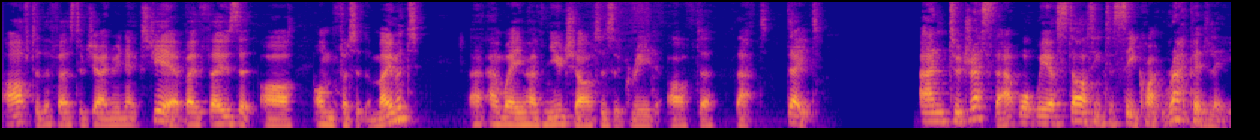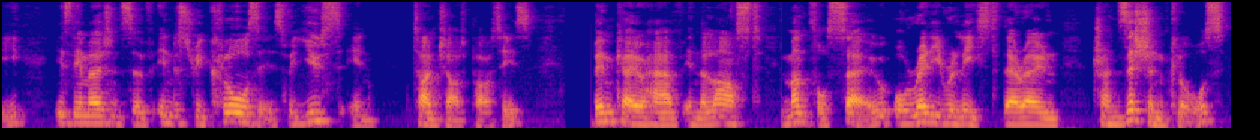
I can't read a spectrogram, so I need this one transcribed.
after the 1st of January next year, both those that are on foot at the moment uh, and where you have new charters agreed after that date. And to address that, what we are starting to see quite rapidly is the emergence of industry clauses for use in time charter parties. BIMCO have, in the last month or so, already released their own transition clause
